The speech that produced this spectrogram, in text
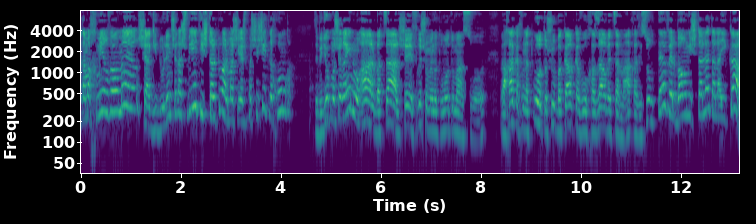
אתה מחמיר ואומר שהגידולים של השביעית השתלטו על מה שיש בשישית לחומרה. זה בדיוק כמו שראינו על בצל שהפרישו ממנו תרומות ומעשרות, ואחר כך נטעו אותו שוב בקרקע והוא חזר וצמח, אז איסור תבל בא ומשתלט על העיקר,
